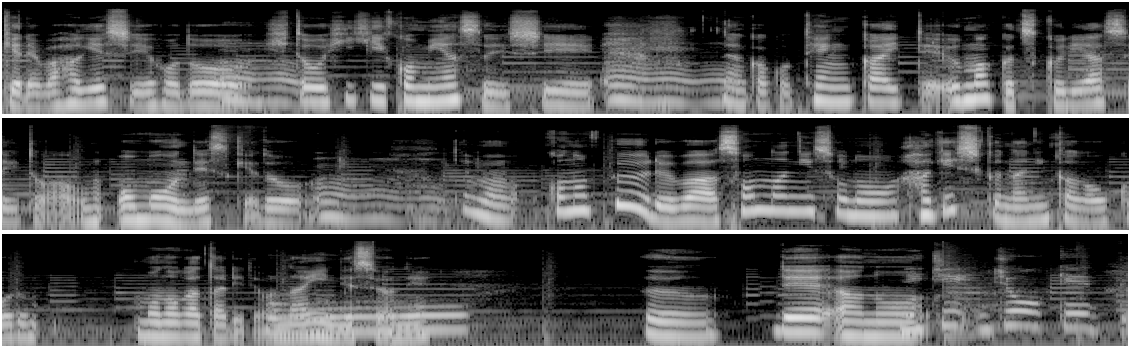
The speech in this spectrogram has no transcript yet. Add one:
ければ激しいほどん人を引き込みやすいし、うんうんうん。なんかこう、展開ってうまく作りやすいとは思うんですけど、うんうんうん。でも、このプールはそんなにその、激しく何かが起こる物語ではないんですよね。うん。で、あおの、ー。日常系って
